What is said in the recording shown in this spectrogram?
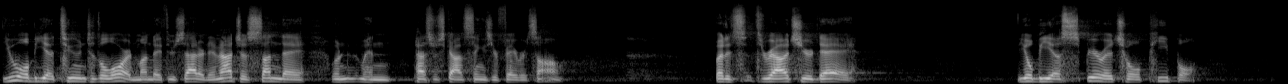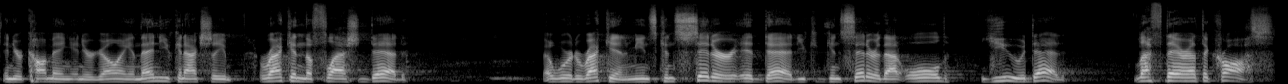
You will be attuned to the Lord Monday through Saturday, not just Sunday when, when Pastor Scott sings your favorite song, but it's throughout your day You'll be a spiritual people in your coming and your going. And then you can actually reckon the flesh dead. That word reckon means consider it dead. You can consider that old you dead, left there at the cross.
